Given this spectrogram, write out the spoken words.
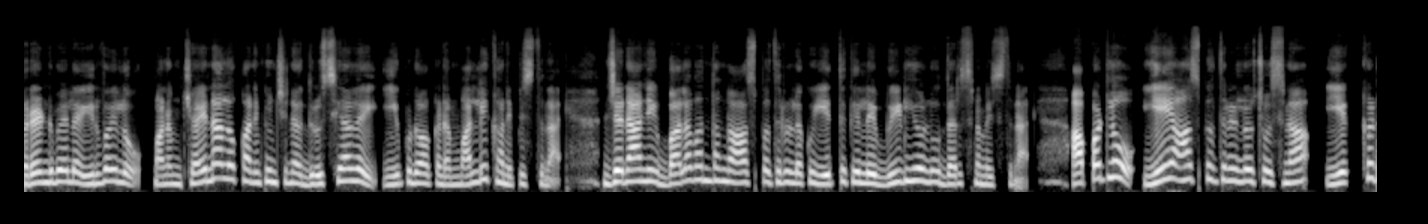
రెండు వేల ఇరవైలో మనం చైనాలో కనిపించిన దృశ్యాలే ఇప్పుడు అక్కడ మళ్ళీ కనిపిస్తున్నాయి. జనాన్ని బలవంతంగా ఆసుపత్రులకు ఎత్తుకెళ్ళే వీడియోలు దర్శనమిస్తున్నాయి. అప్పట్లో ఏ ఆసుపత్రిలో చూసినా ఎక్కడ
